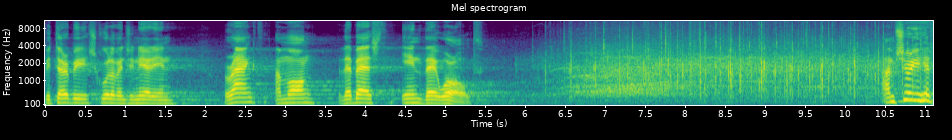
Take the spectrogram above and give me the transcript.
Viterbi School of Engineering, ranked among the best in the world. I'm sure you had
